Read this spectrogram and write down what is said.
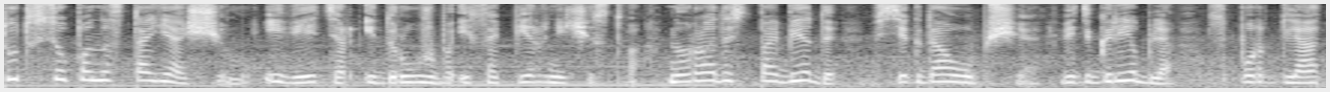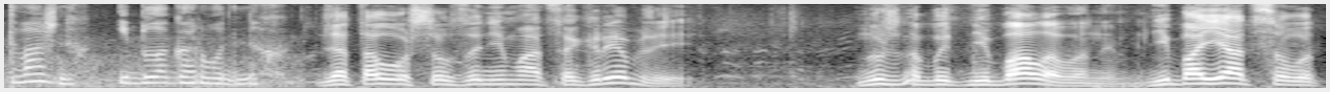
Тут все по-настоящему. И ветер, и дружба, и соперничество. Но радость победы всегда общая. Ведь гребля – спорт для отважных и благородных. Для того, чтобы заниматься греблей, нужно быть не балованным, не бояться вот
